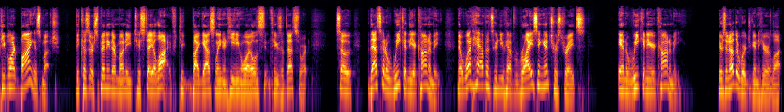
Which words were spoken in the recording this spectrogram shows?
People aren't buying as much because they're spending their money to stay alive, to buy gasoline and heating oil and things of that sort. So that's going to weaken the economy. Now, what happens when you have rising interest rates and a weakening economy? Here's another word you're going to hear a lot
